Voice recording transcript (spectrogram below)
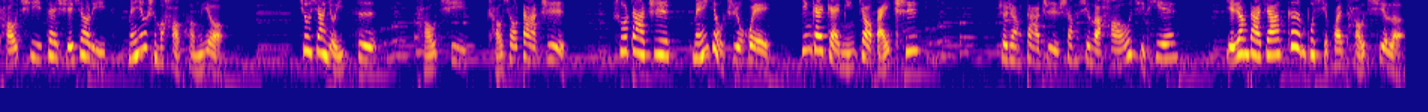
淘气在学校里没有什么好朋友。就像有一次，淘气嘲笑大智，说大智没有智慧，应该改名叫白痴。这让大智伤心了好几天，也让大家更不喜欢淘气了。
